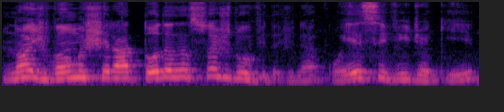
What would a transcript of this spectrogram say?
nós vamos tirar todas as suas dúvidas, né? Com esse vídeo aqui,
